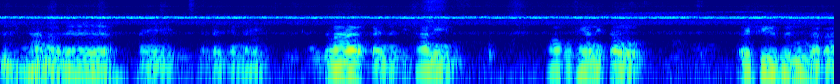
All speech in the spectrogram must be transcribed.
อธิษฐานเราเด้อไปจะไปจังไหนแต่ว่าการอธิษฐานนี่พ่อพวกแม่นี่ต้อง เอ้ยชื่อพิ่นแล้วก็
